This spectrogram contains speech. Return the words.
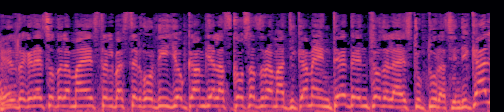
El regreso de la maestra Elbaster Gordillo cambia las cosas dramáticamente dentro de la estructura sindical.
